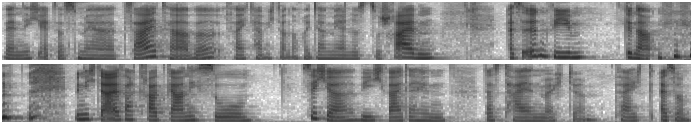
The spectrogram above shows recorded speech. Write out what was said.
wenn ich etwas mehr Zeit habe, vielleicht habe ich dann auch wieder mehr Lust zu schreiben. Also irgendwie genau, bin ich da einfach gerade gar nicht so sicher, wie ich weiterhin das teilen möchte. Vielleicht, also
